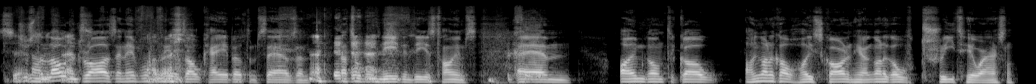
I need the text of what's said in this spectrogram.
just a load of draws, and everyone feels okay about themselves, and that's what we need in these times. Um, I'm going to go. I'm going to go high scoring here. I'm going to go three two Arsenal.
